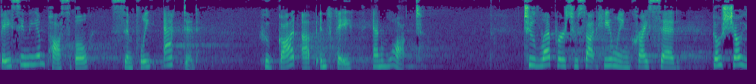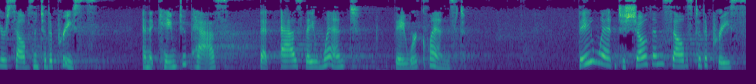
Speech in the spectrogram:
facing the impossible, simply acted who got up in faith and walked. To lepers who sought healing, Christ said, Go show yourselves unto the priests. And it came to pass that as they went, they were cleansed. They went to show themselves to the priests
